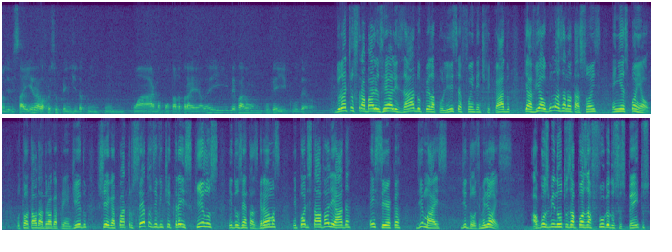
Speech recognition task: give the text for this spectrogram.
onde eles saíram, ela foi surpreendida com, com, com a arma apontada para ela e levaram o veículo dela. Durante os trabalhos realizados pela polícia, foi identificado que havia algumas anotações em espanhol. O total da droga apreendido chega a 423 quilos e 200 gramas e pode estar avaliada em cerca de mais de 12 milhões. Alguns minutos após a fuga dos suspeitos,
